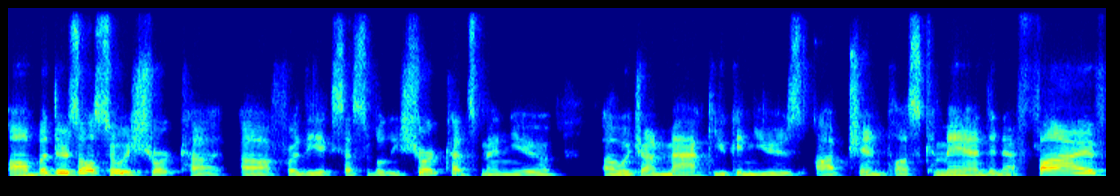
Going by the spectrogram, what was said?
um, but there's also a shortcut uh, for the accessibility shortcuts menu uh, which on Mac you can use Option plus Command and F5,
